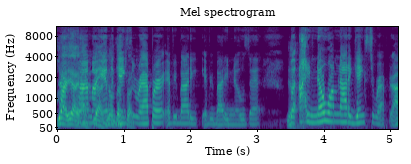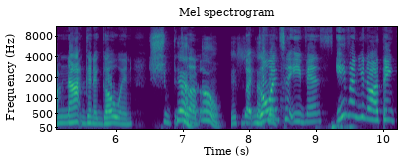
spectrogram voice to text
Yeah, yeah, yeah, part-time, I am no, a gangster right. rapper. Everybody, everybody knows that. Yeah. But I know I'm not a gangster rapper. I'm not gonna go and shoot the Yeah, club. no, it's But going right. to events, even you know, I think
